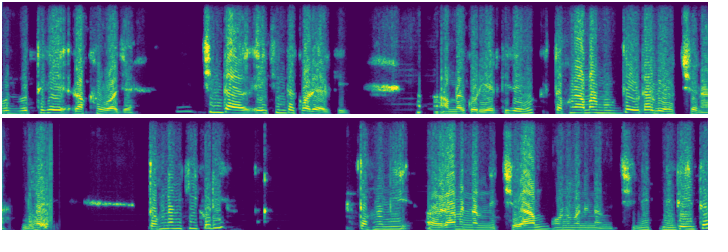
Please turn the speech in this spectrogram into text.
বিপদ থেকে রক্ষা পাওয়া যায়। চিন্তা, এই চিন্তা করে আর কি। আমরা করি আর কি, যাই হোক, তখন আমার মুখ দিয়ে ওটা হচ্ছে না, ভয়। তখন আমি কি করি? তখন আমি রামের নাম নিচ্ছি, রাম হনুমানের নাম নিচ্ছি। নিতে নিতে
